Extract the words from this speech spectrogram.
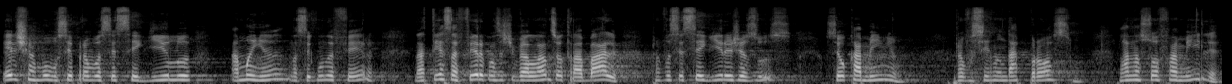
Ele chamou você para você segui-lo amanhã, na segunda-feira, na terça-feira, quando você estiver lá no seu trabalho, para você seguir a Jesus, o seu caminho, para você andar próximo, lá na sua família,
